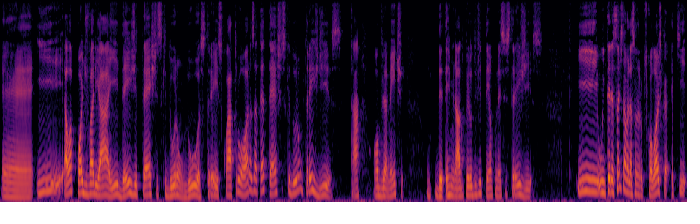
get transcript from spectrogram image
é, e ela pode variar aí desde testes que duram duas, três, quatro horas até testes que duram três dias tá? Obviamente, um determinado período de tempo nesses três dias. E o interessante da avaliação neuropsicológica é que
